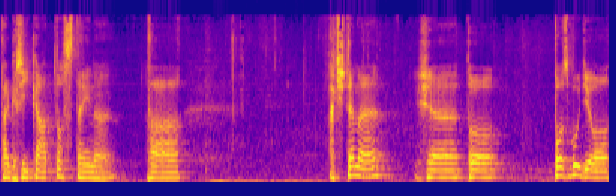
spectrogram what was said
tak říká to stejné. A, a čteme, že to pozbudilo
